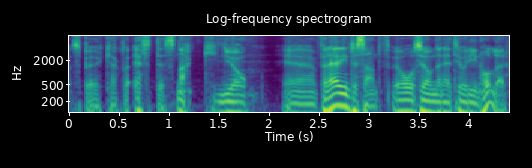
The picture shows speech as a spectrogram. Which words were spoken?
spökjakt och eftersnack. Ja. För det här är intressant och se om den här teorin håller.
